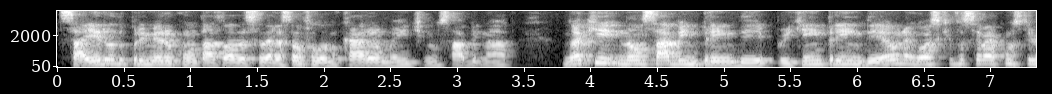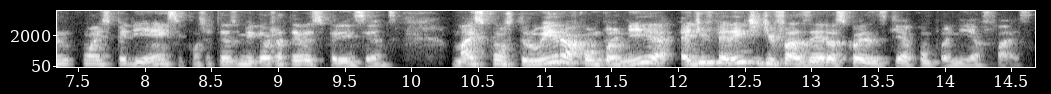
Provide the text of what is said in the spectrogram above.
saíram do primeiro contato lá da aceleração falando, caramba, a gente não sabe nada. Não é que não sabe empreender, porque empreender é um negócio que você vai construindo com a experiência, com certeza o Miguel já teve a experiência antes. Mas construir a companhia é diferente de fazer as coisas que a companhia faz.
